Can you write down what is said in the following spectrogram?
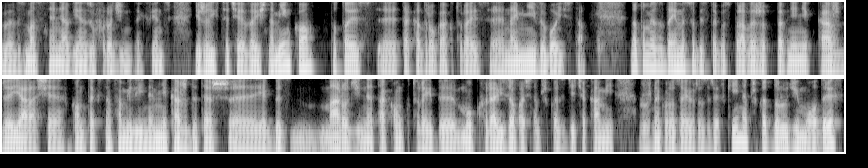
wzmacniania więzów rodzinnych, więc jeżeli chcecie wejść na miękko, to to jest e, taka droga, która jest e, najmniej wyboista. Natomiast zdajemy sobie z tego sprawę, że pewnie nie każdy jara się kontekstem familijnym, nie każdy też e, jakby ma rodzinę taką, której by mógł realizować na przykład z dzieciakami różnego rodzaju rozrywki. I na przykład do ludzi młodych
